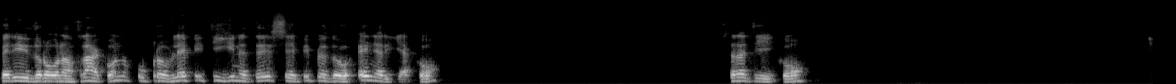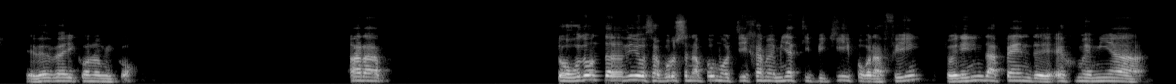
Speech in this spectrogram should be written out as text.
περί υδρογονανθράκων που προβλέπει τι γίνεται σε επίπεδο ενεργειακό, στρατηγικό και βέβαια οικονομικό. Άρα το 82 θα μπορούσε να πούμε ότι είχαμε μια τυπική υπογραφή το 1995 έχουμε μια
